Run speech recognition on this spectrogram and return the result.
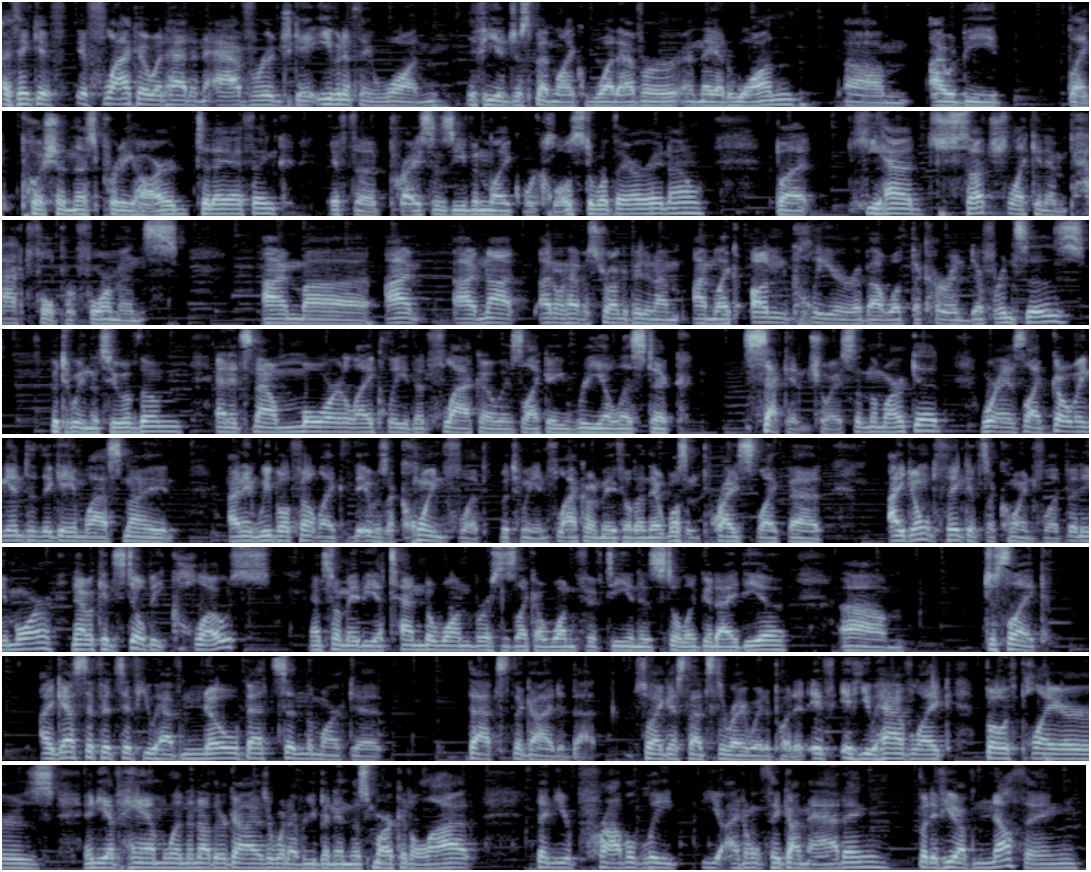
I think if if Flacco had had an average game, even if they won, if he had just been like whatever and they had won, um, I would be like pushing this pretty hard today. I think if the prices even like were close to what they are right now, but he had such like an impactful performance. I'm uh I'm I'm not I don't have a strong opinion. I'm I'm like unclear about what the current difference is between the two of them, and it's now more likely that Flacco is like a realistic second choice in the market. Whereas like going into the game last night, I think we both felt like it was a coin flip between Flacco and Mayfield, and it wasn't priced like that. I don't think it's a coin flip anymore. Now it can still be close, and so maybe a ten to one versus like a one fifteen is still a good idea. Um, just like, I guess if it's if you have no bets in the market, that's the guy to bet. So I guess that's the right way to put it. If if you have like both players and you have Hamlin and other guys or whatever, you've been in this market a lot, then you're probably I don't think I'm adding. But if you have nothing,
